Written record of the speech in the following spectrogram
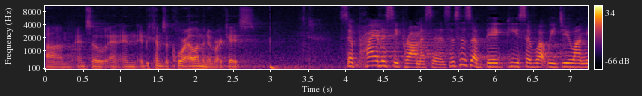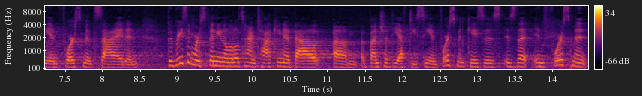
um, and so and, and it becomes a core element of our case. So privacy promises, this is a big piece of what we do on the enforcement side. And the reason we're spending a little time talking about um, a bunch of the FTC enforcement cases is that enforcement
